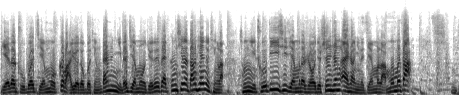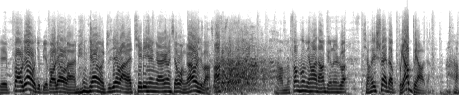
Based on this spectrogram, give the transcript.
别的主播节目个把月都不听，但是你的节目我绝对在更新的当天就听了。从你出第一期节目的时候就深深爱上你的节目了，么么哒！你这爆料就别爆料了，明天我直接把它贴电线杆上小广告去吧啊！好，我们放空棉花糖评论说小黑帅的不要不要的啊！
